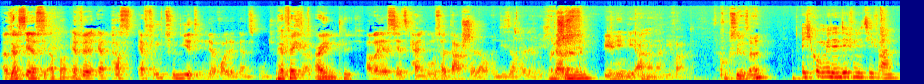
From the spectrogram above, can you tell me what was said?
Also das er, ist, aber. Er, er, passt, er funktioniert in der Rolle ganz gut. Perfekt eigentlich. Aber er ist jetzt kein großer Darsteller auch in dieser Rolle nicht. Und da spielen ihn die anderen an die Wand. Guckst du das an? Ich gucke mir den definitiv an.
